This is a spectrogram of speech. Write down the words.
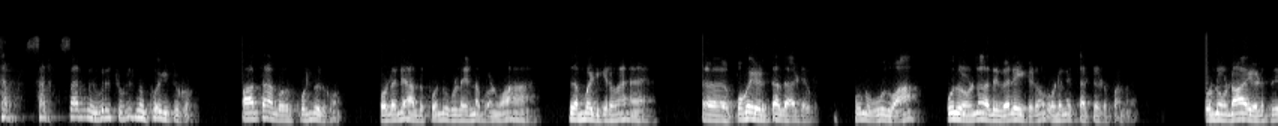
சர் சர் சர்னு விருட்டு விருட்டுன்னு போய்கிட்டு இருக்கும். பார்த்தா அங்கே ஒரு பொண்ணு இருக்கும். உடனே அந்த பொண்ணுக்குள்ள என்ன பண்ணுவான்? தம் அடிக்கிறவன் புகை எடுத்து அதை அடி பொண்ணு ஊதுவான். ஊதுன உடனே அது விளைவிக்கிடும் உடனே தட்டு எடுப்பாங்க. ஒன்று ஒன்றா எடுத்து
